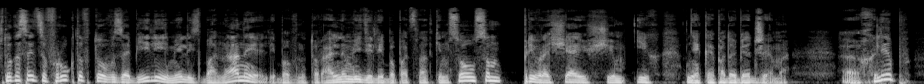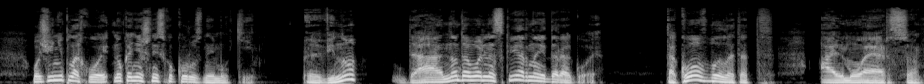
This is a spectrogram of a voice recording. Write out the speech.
Что касается фруктов, то в изобилии имелись бананы, либо в натуральном виде, либо под сладким соусом, превращающим их в некое подобие джема. Э, хлеб очень неплохой, но, конечно, из кукурузной муки. Э, вино? Да, но довольно скверное и дорогое. Таков был этот альмуэрсо,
